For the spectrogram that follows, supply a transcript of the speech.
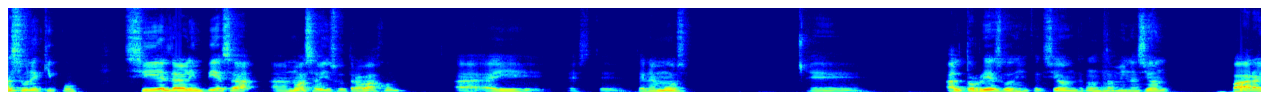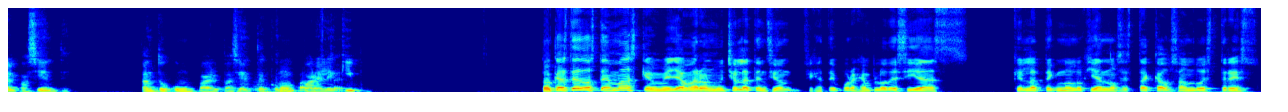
es un equipo. Si el de la limpieza ah, no hace bien su trabajo, ah, ahí este, tenemos eh, alto riesgo de infección, de contaminación para el paciente, tanto como para el paciente como, para, el equipo. Tocaste dos temas que me llamaron mucho la atención. Fíjate, por ejemplo, decías que la tecnología nos está causando estrés,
